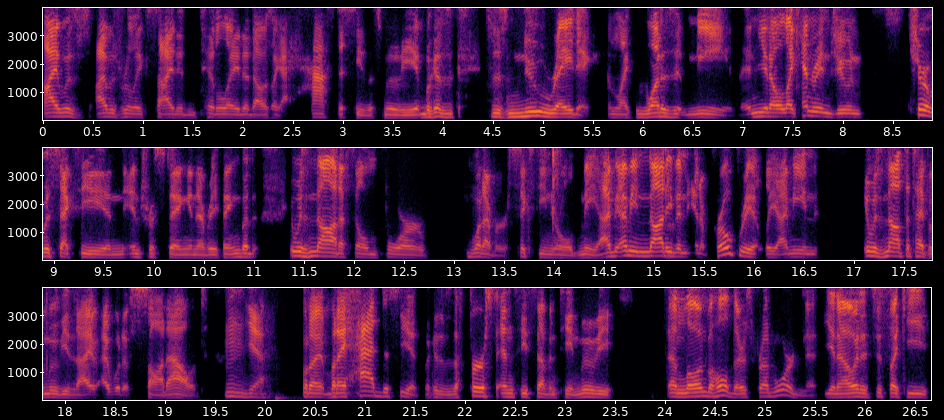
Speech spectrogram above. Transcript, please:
I was I was really excited and titillated. I was like, I have to see this movie because it's this new rating and like, what does it mean? And you know, like Henry and June, sure, it was sexy and interesting and everything, but it was not a film for whatever 16 year old me. I mean, I mean, not even inappropriately. I mean, it was not the type of movie that I, I would have sought out. Mm, yeah. But I but I had to see it because it was the first NC-17 movie, and lo and behold, there's Fred Ward in it. You know, and it's just like he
